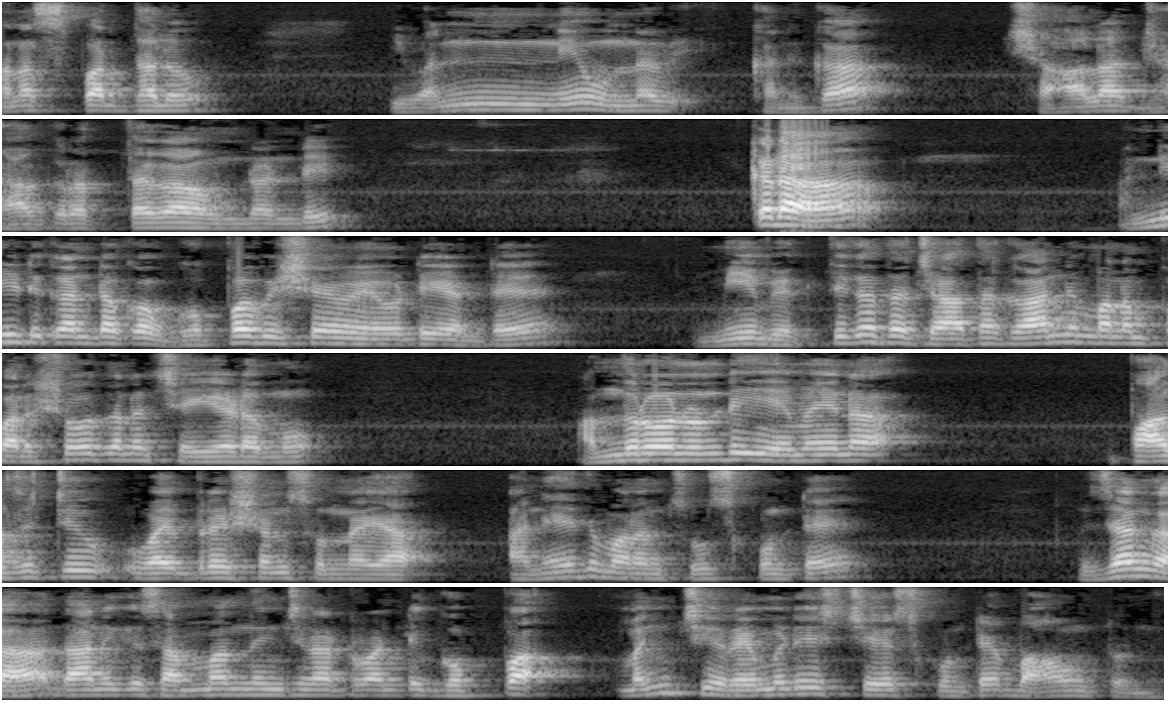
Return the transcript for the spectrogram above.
మనస్పర్ధలు ఇవన్నీ ఉన్నవి. కనుక చాలా జాగ్రత్తగా ఉండండి. ఇక్కడ అన్నిటికంటే ఒక గొప్ప విషయం ఏమిటి అంటే మీ వ్యక్తిగత జాతకాన్ని మనం పరిశోధన చేయడము. అందులో నుండి ఏమైనా పాజిటివ్ వైబ్రేషన్స్ ఉన్నాయా అనేది మనం చూసుకుంటే నిజంగా దానికి సంబంధించినటువంటి గొప్ప మంచి రెమెడీస్ చేసుకుంటే బాగుంటుంది.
